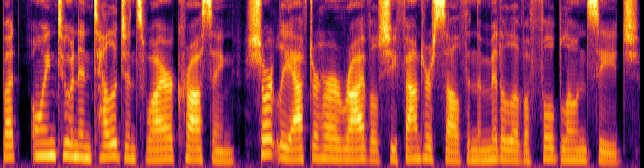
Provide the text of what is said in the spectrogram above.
But, owing to an intelligence wire crossing, shortly after her arrival, she found herself in the middle of a full blown siege.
